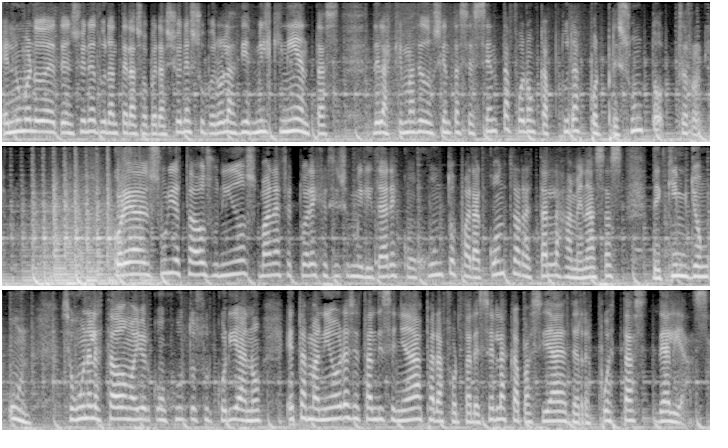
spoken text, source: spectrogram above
El número de detenciones durante las operaciones superó las 10.500, de las que más de 260 fueron capturas por presunto terrorismo. Corea del Sur y Estados Unidos van a efectuar ejercicios militares conjuntos para contrarrestar las amenazas de Kim Jong-un. Según el Estado Mayor Conjunto Surcoreano, estas maniobras están diseñadas para fortalecer las capacidades de respuestas de alianza.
